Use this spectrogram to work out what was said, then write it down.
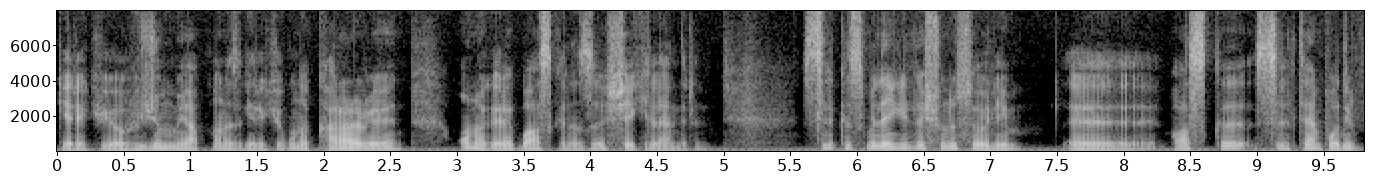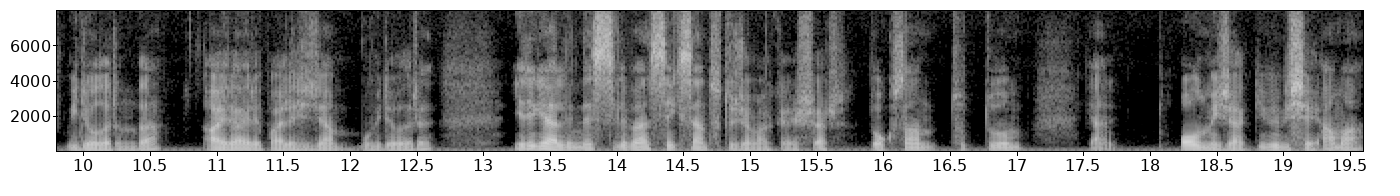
gerekiyor, hücum mu yapmanız gerekiyor? Buna karar verin. Ona göre baskınızı şekillendirin. Stil kısmı ile ilgili de şunu söyleyeyim. Ee, baskı, stil tempo videolarında ayrı ayrı paylaşacağım bu videoları. Yeri geldiğinde stili ben 80 tutacağım arkadaşlar. 90 tuttuğum yani olmayacak gibi bir şey ama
